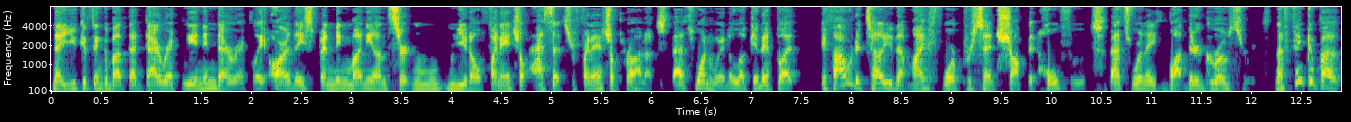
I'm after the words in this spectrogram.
Now you could think about that directly and indirectly. Are they spending money on certain, you know, financial assets or financial products? That's one way to look at it. But if I were to tell you that my 4% shopped at Whole Foods, that's where they bought their groceries. Now think about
